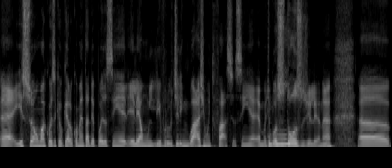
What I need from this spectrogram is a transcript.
É, isso é uma coisa que eu quero comentar depois. Assim, ele é um livro de linguagem muito fácil. Assim, é, é muito uhum. gostoso de ler, né? Uh,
